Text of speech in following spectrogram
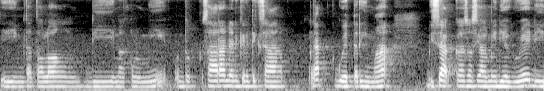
Jadi minta tolong dimaklumi untuk saran dan kritik sangat gue terima. Bisa ke sosial media gue di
